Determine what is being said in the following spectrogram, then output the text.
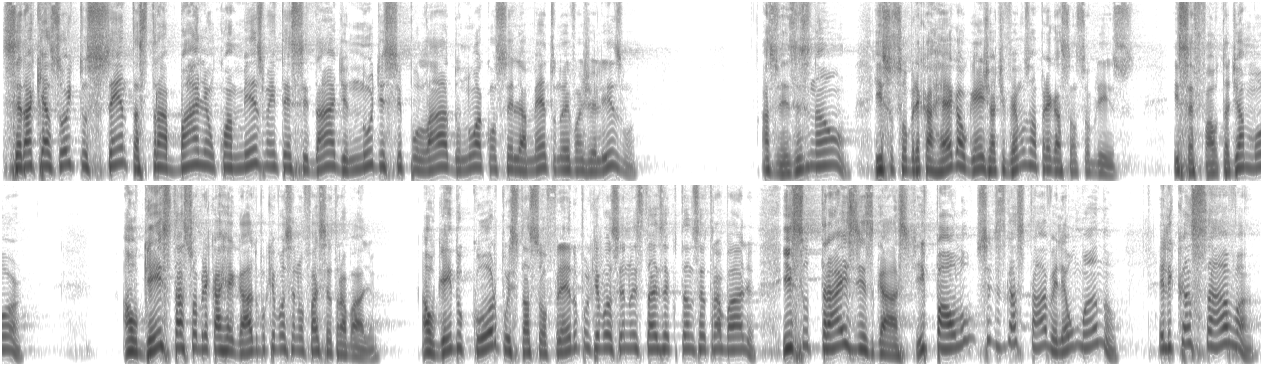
será que as 800 trabalham com a mesma intensidade no discipulado, no aconselhamento, no evangelismo? Às vezes não. Isso sobrecarrega alguém, já tivemos uma pregação sobre isso. Isso é falta de amor. Alguém está sobrecarregado porque você não faz seu trabalho. Alguém do corpo está sofrendo porque você não está executando seu trabalho. Isso traz desgaste. E Paulo se desgastava, ele é humano. Ele cansava.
